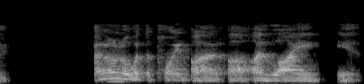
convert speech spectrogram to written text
I don't know what the point on uh, on lying is.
